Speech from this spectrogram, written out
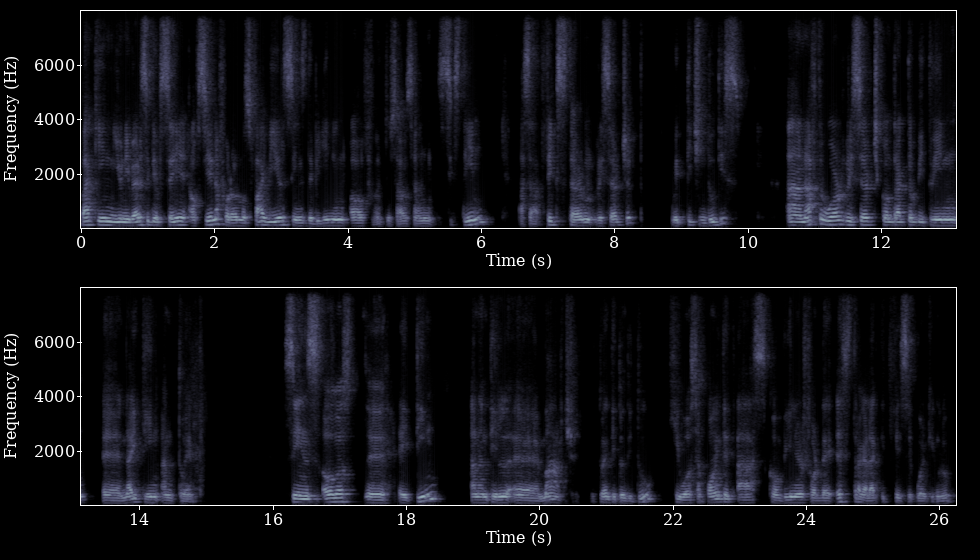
Back in University of, Siena, of Siena for almost five years since the beginning of 2016 as a fixed term researcher with teaching duties and afterward research contractor between uh, 19 and 20. Since August uh, 18 and until uh, March 2022, he was appointed as convener for the Extragalactic Physics Working Group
